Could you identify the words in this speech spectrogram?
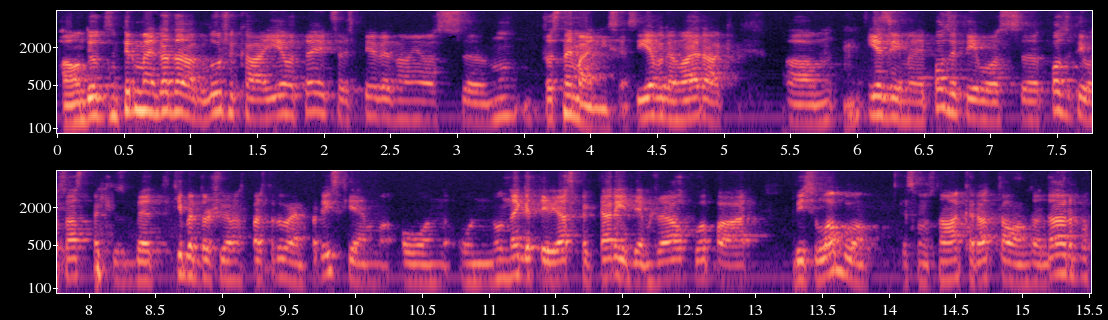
Uh, un 21. gadā, gluži kā Ieva teica, es pievienojos, nu, tas nemainīsies. Ieva gan vairāk um, iezīmēja pozitīvos, pozitīvos aspektus, bet kiberdrošībā mēs parasti runājam par riskiem, un, un nu, negatīvi aspekti arī, diemžēl, kopā ar visu labo, kas mums nāk ar attālināto darbu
